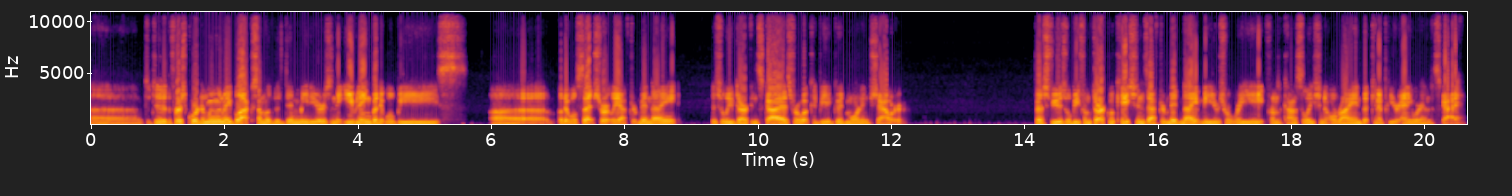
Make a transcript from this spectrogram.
Uh, the first quarter moon may block some of the dim meteors in the evening, but it will be, uh, but it will set shortly after midnight. This will leave darkened skies for what could be a good morning shower. Best views will be from dark locations after midnight. Meteors will radiate from the constellation Orion, but can appear anywhere in the sky.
